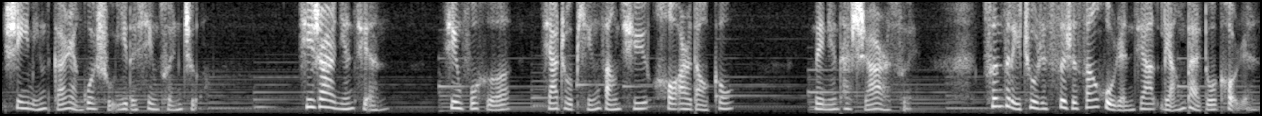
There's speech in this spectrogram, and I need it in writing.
是一名感染过鼠疫的幸存者。七十二年前，靳福和家住平房区后二道沟，那年他十二岁。村子里住着四十三户人家，两百多口人，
